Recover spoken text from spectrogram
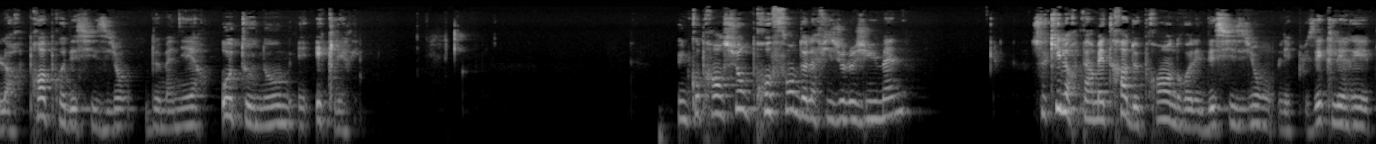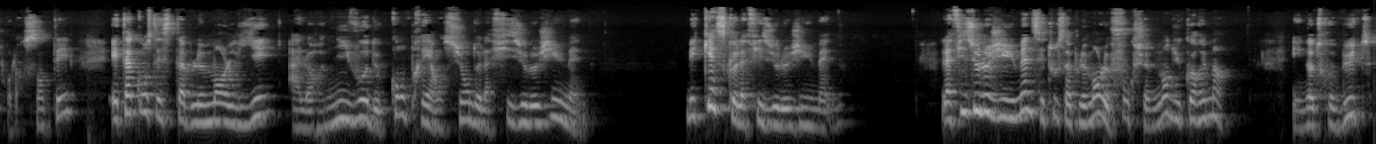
leurs propres décisions de manière autonome et éclairée. Une compréhension profonde de la physiologie humaine? Ce qui leur permettra de prendre les décisions les plus éclairées pour leur santé est incontestablement lié à leur niveau de compréhension de la physiologie humaine. Mais qu'est-ce que la physiologie humaine? La physiologie humaine, c'est tout simplement le fonctionnement du corps humain. Et notre but,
